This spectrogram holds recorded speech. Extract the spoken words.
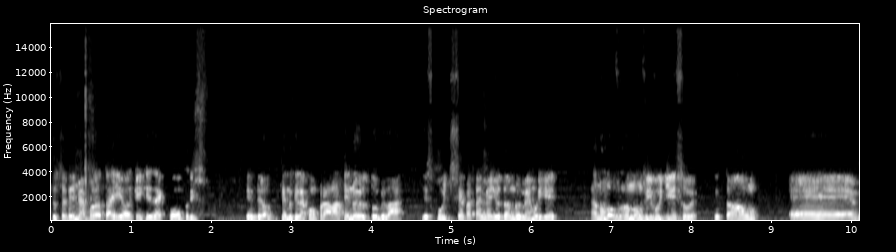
Se o CD minha banda tá aí, ó. Quem quiser, compre. Entendeu? Quem não quiser comprar lá, tem no YouTube lá. Escute, você vai estar me ajudando do mesmo jeito. Eu não, vou, eu não vivo disso, véio. Então, é,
